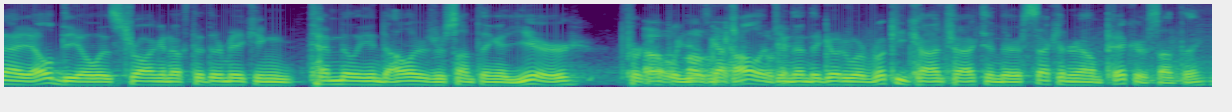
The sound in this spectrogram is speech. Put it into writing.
NIL deal is strong enough that they're making ten million dollars or something a year for a couple oh, years oh, gotcha. in college, okay. and then they go to a rookie contract and they're a second round pick or something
